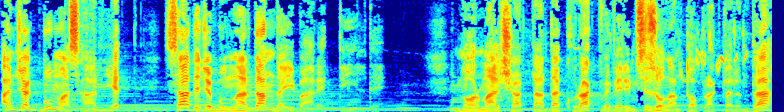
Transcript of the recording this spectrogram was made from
Ancak bu mazhariyet sadece bunlardan da ibaret değildi. Normal şartlarda kurak ve verimsiz olan topraklarında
